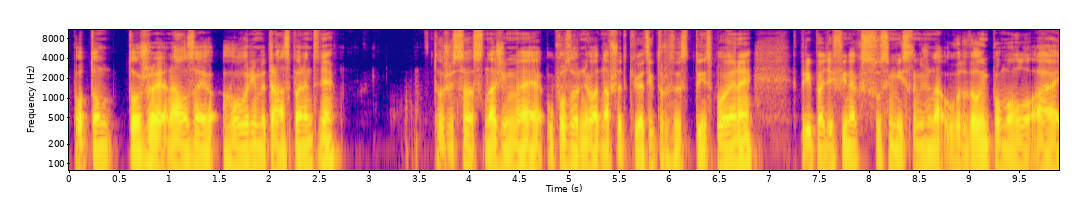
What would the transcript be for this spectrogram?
Potom to, že naozaj hovoríme transparentne, to, že sa snažíme upozorňovať na všetky veci, ktoré sú s tým spojené. V prípade Finaxu si myslím, že na úvod veľmi pomohlo aj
